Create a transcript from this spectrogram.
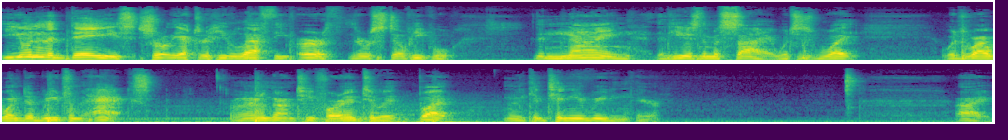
Even in the days shortly after he left the earth, there were still people denying that he was the Messiah, which is what, which is why I wanted to read from Acts. I haven't gotten too far into it, but to continue reading here. All right,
